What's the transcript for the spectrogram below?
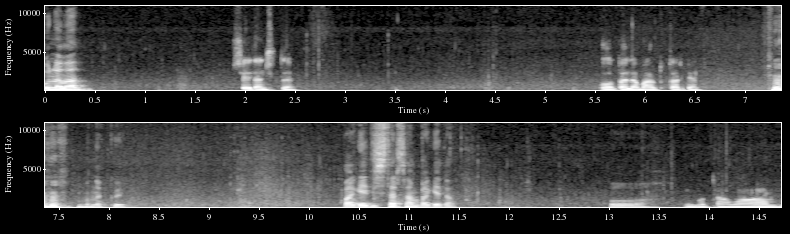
Bu ne lan? Şeyden çıktı. Oltayla balık tutarken. Bana koy. Baget istersen baget al. Oo. Bu tamam.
